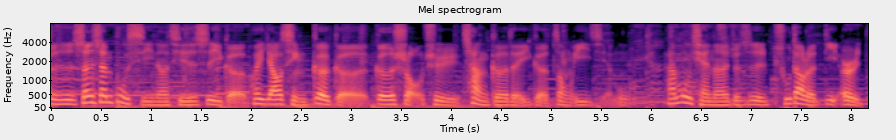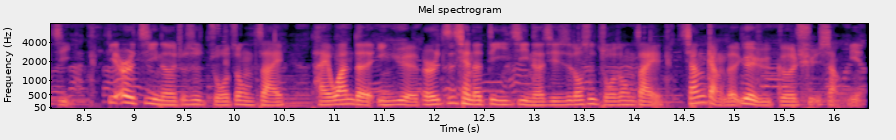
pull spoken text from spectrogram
就是生生不息呢，其实是一个会邀请各个歌手去唱歌的一个综艺节目。它目前呢就是出到了第二季，第二季呢就是着重在台湾的音乐，而之前的第一季呢其实都是着重在香港的粤语歌曲上面。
